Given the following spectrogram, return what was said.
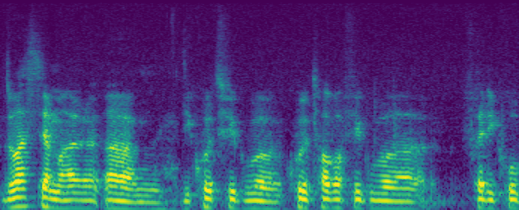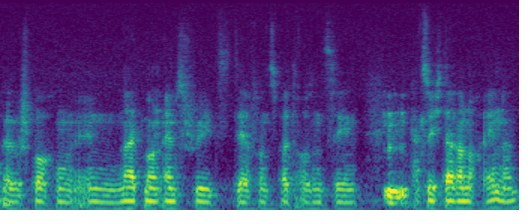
Du hast ja mal ähm, die Kultfigur, Kult-Horrorfigur Freddy Krueger gesprochen in Nightmare on Elm Street, der von 2010. Mhm. Kannst du dich daran noch erinnern?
